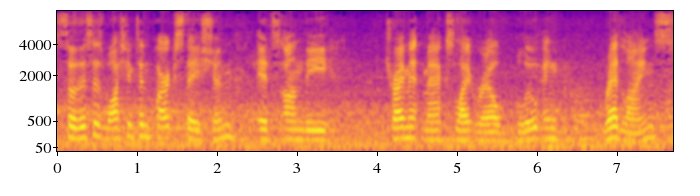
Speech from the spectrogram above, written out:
So this is Washington Park Station. It's on the TriMet Max Light Rail blue and red lines.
